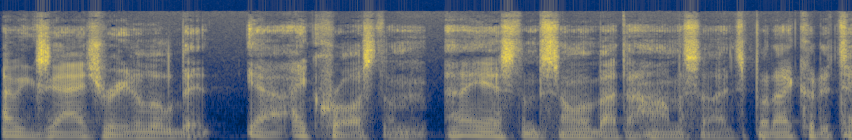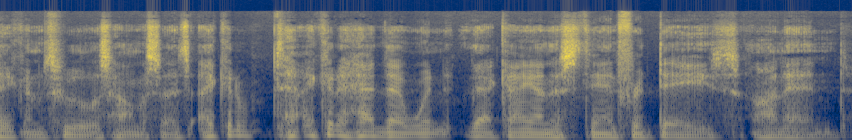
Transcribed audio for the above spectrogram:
I exaggerate a little bit. Yeah, I crossed him and I asked him some about the homicides, but I could have taken him through those homicides. I could have, I could have had that that guy on the stand for days on end,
